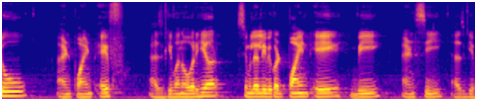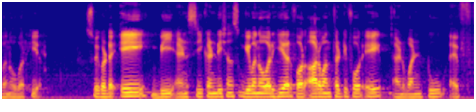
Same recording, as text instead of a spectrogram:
2 and point F as given over here. Similarly, we got point A, B and C as given over here. So, we got a A, B and C conditions given over here for R134A and 12F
